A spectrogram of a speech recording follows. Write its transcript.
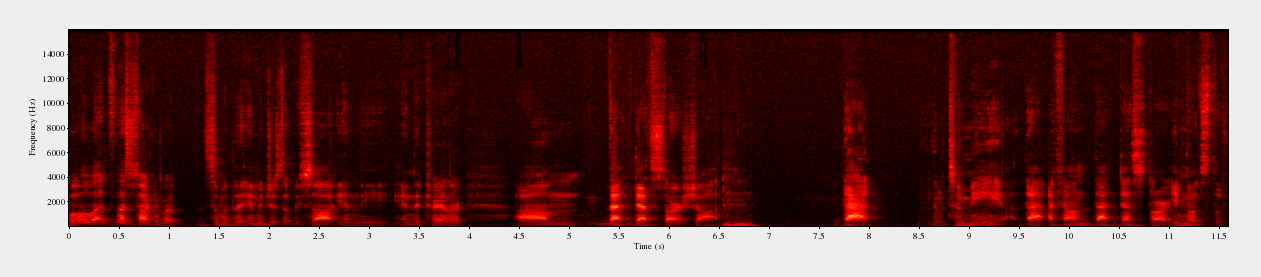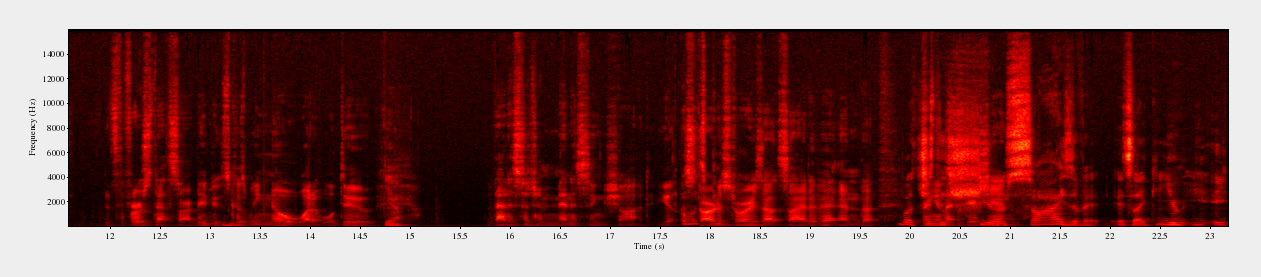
Well, let's, let's talk about some of the images that we saw in the in the trailer. Um, that Death Star shot. Mm-hmm. That, to me, that I found that Death Star, even though it's the it's the first Death Star, maybe it's because we know what it will do. Yeah. That is such a menacing shot. You got the Oh, Star. Destroyers outside of it, and the Well, it's just the sheer in. size of it. It's like you you,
